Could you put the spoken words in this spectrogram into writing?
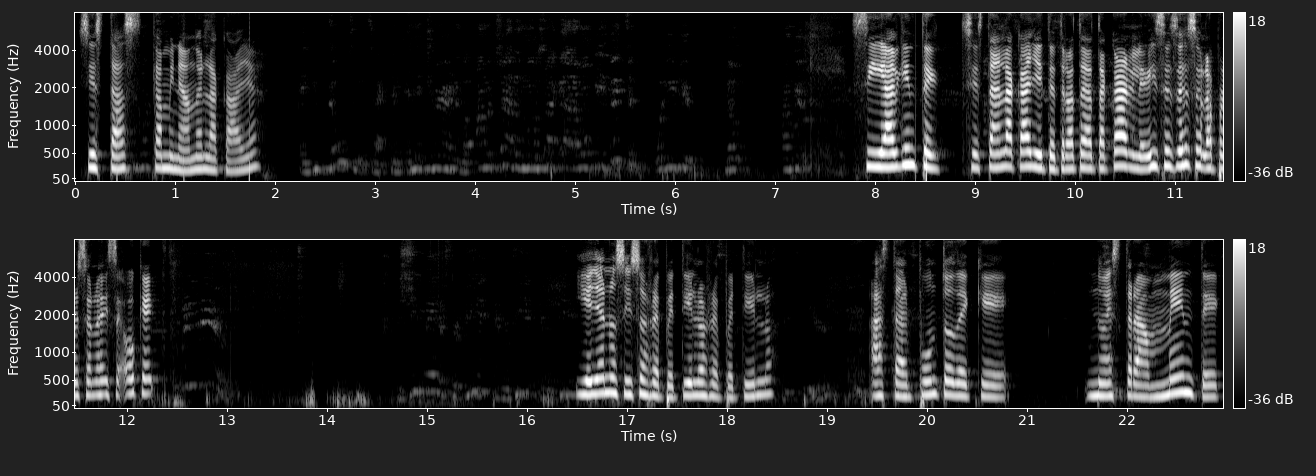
Si estás caminando en la calle si alguien te si está en la calle y te trata de atacar y le dices eso, la persona dice, ok. Y ella nos hizo repetirlo, repetirlo, hasta el punto de que nuestra mente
